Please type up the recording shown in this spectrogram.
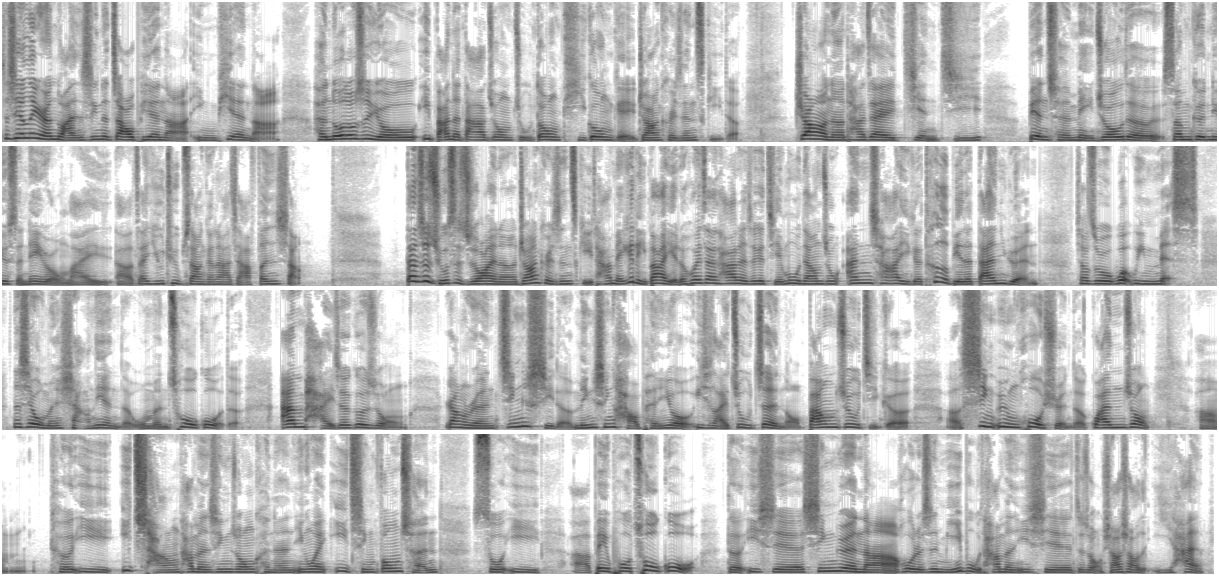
这些令人暖心的照片啊、影片啊，很多都是由一般的大众主动提供给 John Krasinski 的。John 呢，他在剪辑。变成每周的 Some Good News 的内容来啊、在 YouTube 上跟大家分享。但是除此之外呢，John Krasinski 他每个礼拜也都会在他的这个节目当中安插一个特别的单元，叫做 What We Miss，那些我们想念的、我们错过的，安排着各种让人惊喜的明星好朋友一起来助阵哦，帮助几个呃幸运获选的观众。嗯，可以一偿他们心中可能因为疫情封城，所以啊、被迫错过的一些心愿啊，或者是弥补他们一些这种小小的遗憾。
